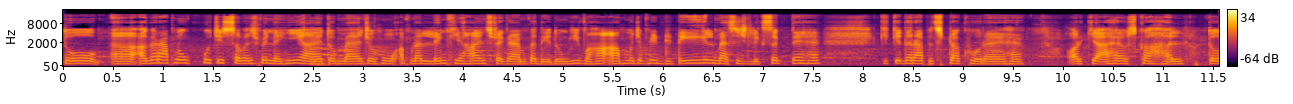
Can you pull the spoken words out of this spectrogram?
तो अगर आप लोगों को कुछ चीज़ समझ में नहीं आए तो मैं जो हूँ, अपना लिंक यहाँ इंस्टाग्राम का दे दूँगी। वहाँ आप मुझे अपनी डिटेल मैसेज लिख सकते हैं कि किधर आप स्टक हो रहे हैं और क्या है उसका हल। तो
